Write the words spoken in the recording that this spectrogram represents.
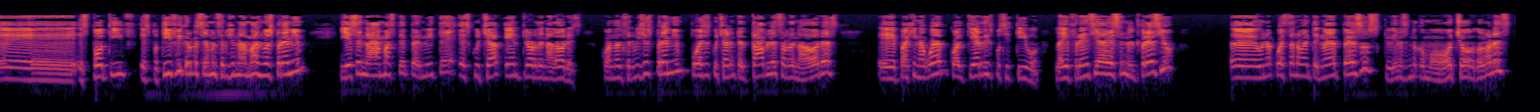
eh, Spotify, creo que se llama el servicio nada más, no es premium. Y ese nada más te permite escuchar entre ordenadores. Cuando el servicio es premium, puedes escuchar entre tablets, ordenadores, eh, página web, cualquier dispositivo. La diferencia es en el precio. Eh, una cuesta 99 pesos, que viene siendo como 8 dólares.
